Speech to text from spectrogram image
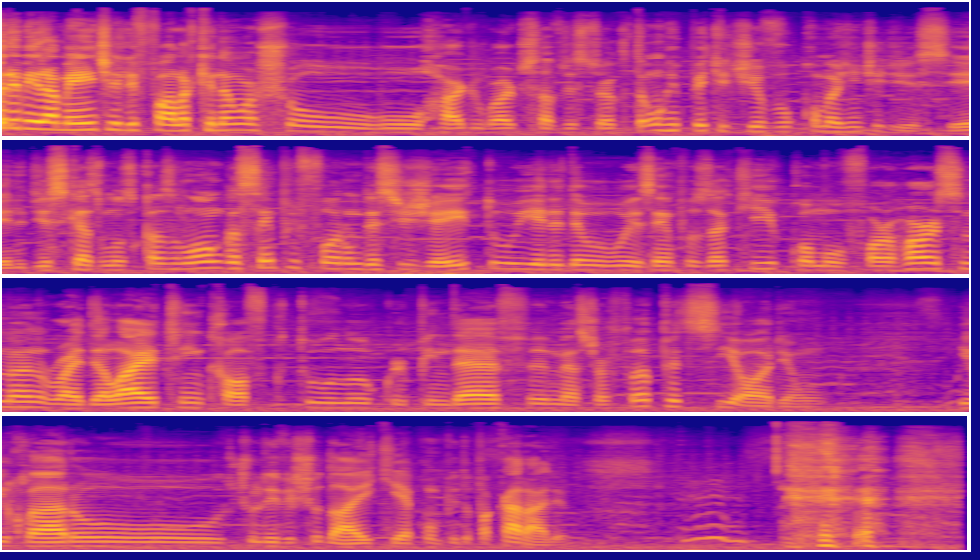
Primeiramente, ele fala que não achou o Hardware Self-Destruct tão repetitivo como a gente disse. Ele disse que as músicas longas sempre foram desse jeito e ele deu exemplos aqui como Four Horsemen, Ride the Lightning, Call of Cthulhu, Creeping Death, Master of Puppets e Orion. E claro, To Live To Die, que é cumprido pra caralho.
